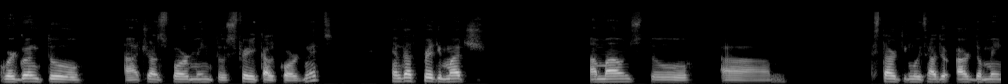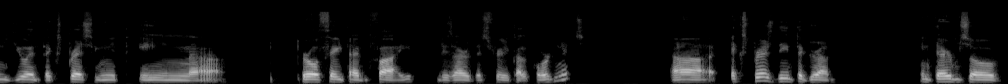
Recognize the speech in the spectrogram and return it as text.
we're going to uh, transform into spherical coordinates, and that pretty much amounts to um, starting with our, our domain U and expressing it in uh, rho theta and phi, these are the spherical coordinates, uh, express the integrand in terms of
